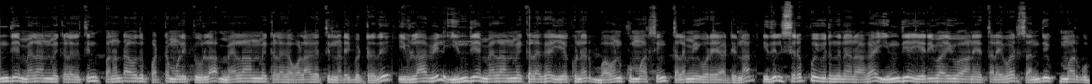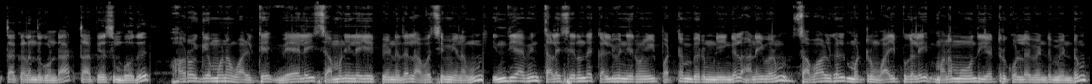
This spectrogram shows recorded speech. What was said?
இந்திய மேலாண்மை கழகத்தின் பன்னெண்டாவது பட்டமளிப்பு விழா மேலாண்மை கழக வளாகத்தில் நடைபெற்றது. இவ்விழாவில் இந்திய மேலாண்மை கழக இயக்குநர் பவன்குமார் சிங் தலைமை உரையாற்றினார். இதில் சிறப்பு விருந்தினராக இந்திய எரிவாயு ஆணைய தலைவர் சந்தீப் குமார் குப்தா கலந்து கொண்டார். தா பேசும்போது ஆரோக்கியமான வாழ்க்கை வேலை சமநிலையை பேணுதல் அவசியம் எனவும் இந்தியாவின் தலைசிறந்த கல்வி நிறுவனங்களில் பட்டம் பெறும் நீங்கள் அனைவரும் சவால்கள் மற்றும் வாய்ப்புகளை மனமுவந்து ஏற்றுக்கொள்ள வேண்டும் என்றும்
